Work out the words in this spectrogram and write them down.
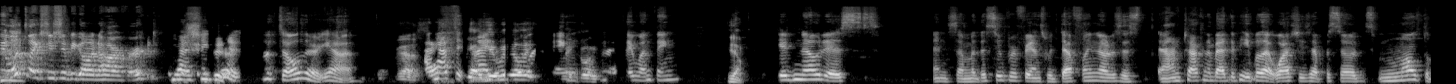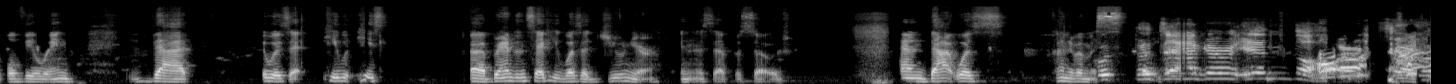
She looks like she should be going to Harvard. Yeah, she did. She looked older. Yeah. Yes. I have to. Yeah, can I you say really- one thing? Wait, go on. Can I say one thing? Yeah. Did notice, and some of the super fans would definitely notice this. And I'm talking about the people that watch these episodes multiple viewing. That it was a, he. He's uh, Brandon said he was a junior in this episode, and that was kind of a Put mistake. the dagger in the heart.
